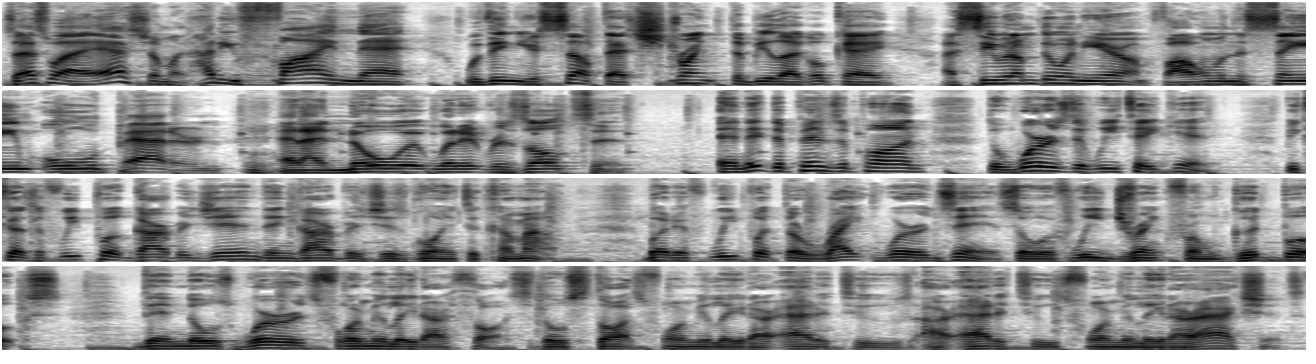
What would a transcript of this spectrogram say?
So that's why I asked you. I'm like, how do you find that within yourself? That strength to be like, okay, I see what I'm doing here. I'm following the same old pattern, mm. and I know it, what it results in. And it depends upon the words that we take in. Because if we put garbage in, then garbage is going to come out. But if we put the right words in, so if we drink from good books, then those words formulate our thoughts. Those thoughts formulate our attitudes. Our attitudes formulate our actions.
